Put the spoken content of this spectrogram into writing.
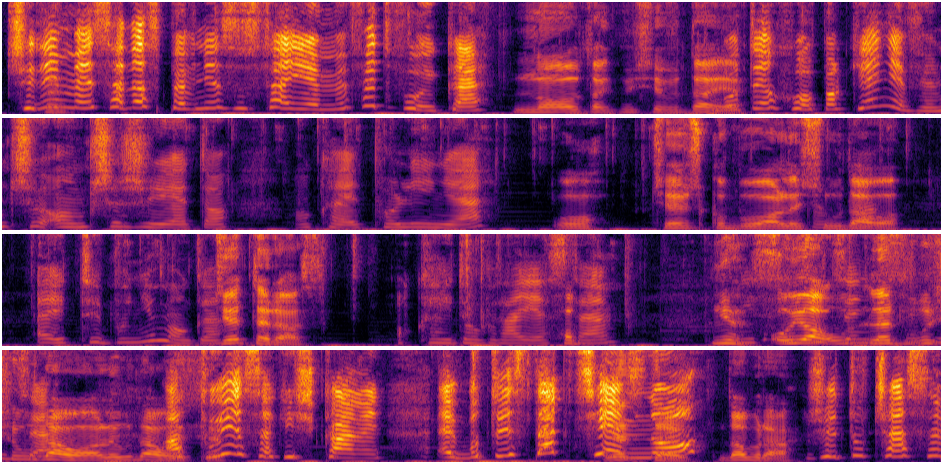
Czyli my zaraz pewnie zostajemy we dwójkę. No, tak mi się wydaje. Bo ten chłopak, ja nie wiem, czy on przeżyje to. Okej, po linie. O, ciężko było, ale się Dobra. udało. Ej, ty, bo nie mogę. Gdzie teraz? Okej, dobra, jestem. Nie, Nic o nie ja, widzę, nic ledwo nie się widzę. udało, ale udało A się. tu jest jakiś kamień. Ej, bo tu jest tak ciemno, Jestem, dobra. że tu czasem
